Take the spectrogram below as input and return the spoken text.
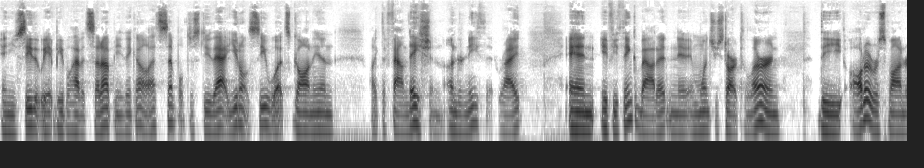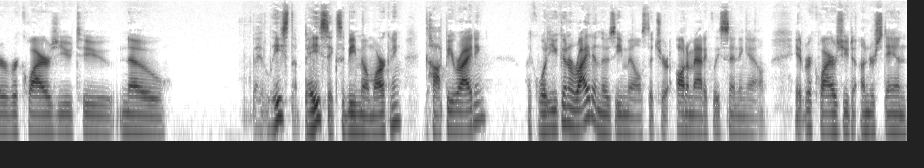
and you see that we people have it set up and you think oh that's simple. Just do that. You don't see what's gone in like the foundation underneath it, right? And if you think about it, and, and once you start to learn, the autoresponder requires you to know at least the basics of email marketing, copywriting. Like, what are you going to write in those emails that you're automatically sending out? It requires you to understand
